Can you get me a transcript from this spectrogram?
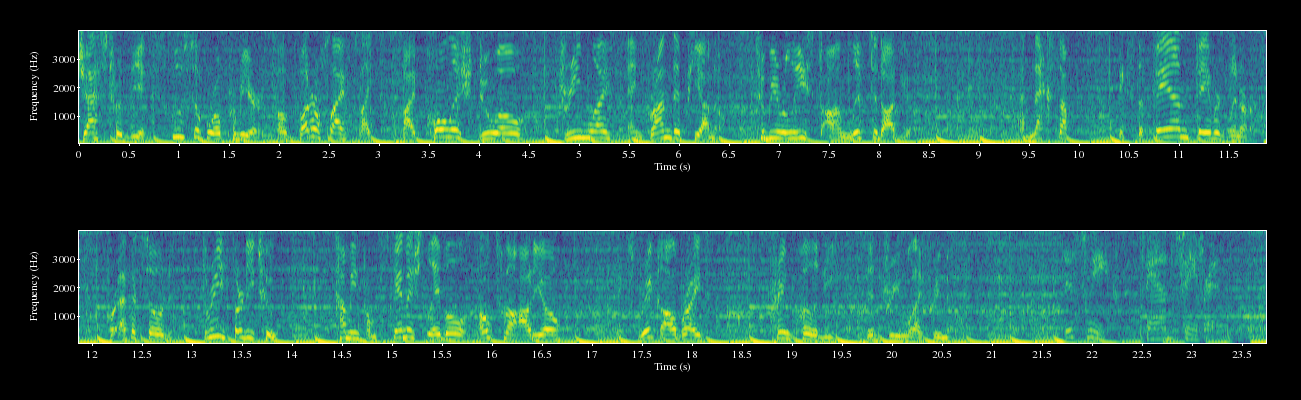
Just heard the exclusive world premiere of Butterfly Flight by Polish duo Dreamlife and Grande Piano to be released on Lifted Audio. And next up, it's the fan favorite winner for episode 332, coming from Spanish label Ultima Audio. It's Rick Albright, Tranquility, the Dreamlife remix. This week's fan favorite.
